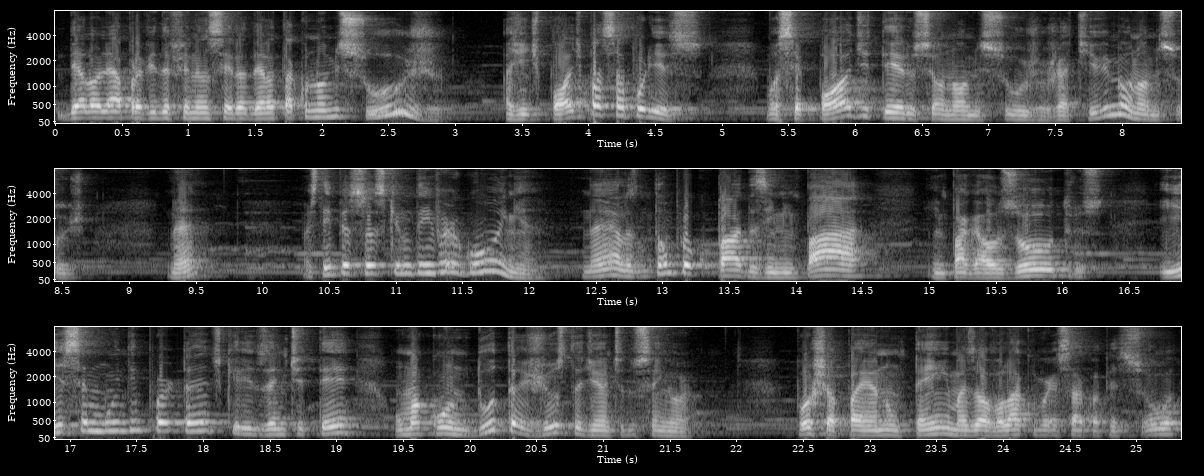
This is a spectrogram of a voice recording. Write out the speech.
dela olhar para a vida financeira dela tá com o nome sujo. A gente pode passar por isso. Você pode ter o seu nome sujo. Eu já tive meu nome sujo, né? Mas tem pessoas que não têm vergonha, né? Elas não estão preocupadas em limpar, em pagar os outros. E isso é muito importante, queridos, a gente ter uma conduta justa diante do Senhor. Poxa, pai, eu não tenho, mas eu vou lá conversar com a pessoa,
